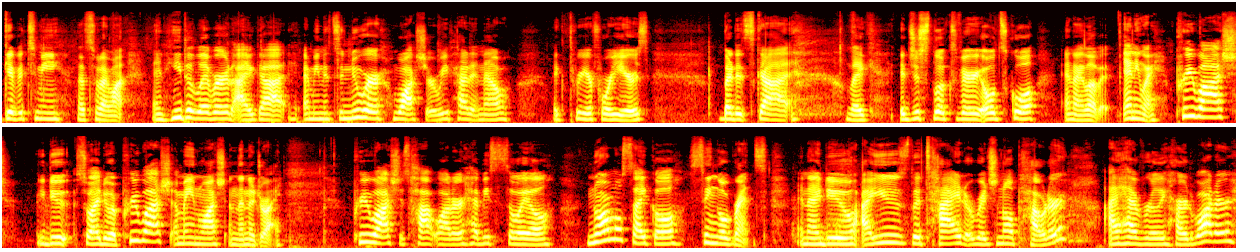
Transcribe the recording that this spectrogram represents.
Give it to me. That's what I want. And he delivered. I got, I mean, it's a newer washer. We've had it now like three or four years, but it's got like, it just looks very old school and I love it. Anyway, pre-wash, you do, so I do a pre-wash, a main wash, and then a dry. Pre-wash is hot water, heavy soil, normal cycle, single rinse. And I do, I use the Tide Original Powder. I have really hard water,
